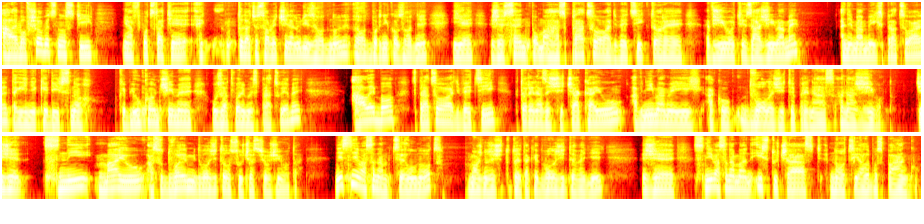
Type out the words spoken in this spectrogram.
ale vo všeobecnosti v podstate e, to, na čo sa väčšina ľudí zhodnú, odborníkov zhodne, je, že sen pomáha spracovať veci, ktoré v živote zažívame a nemáme ich spracované, tak ich niekedy v snoch keby ukončíme, uzatvoríme, spracujeme alebo spracovať veci, ktoré nás ešte čakajú a vnímame ich ako dôležité pre nás a náš život. Čiže sny majú a sú veľmi dôležitou súčasťou života. Nesnieva sa nám celú noc, možno, že toto je také dôležité vedieť, že sníva sa nám len istú časť noci alebo spánku.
